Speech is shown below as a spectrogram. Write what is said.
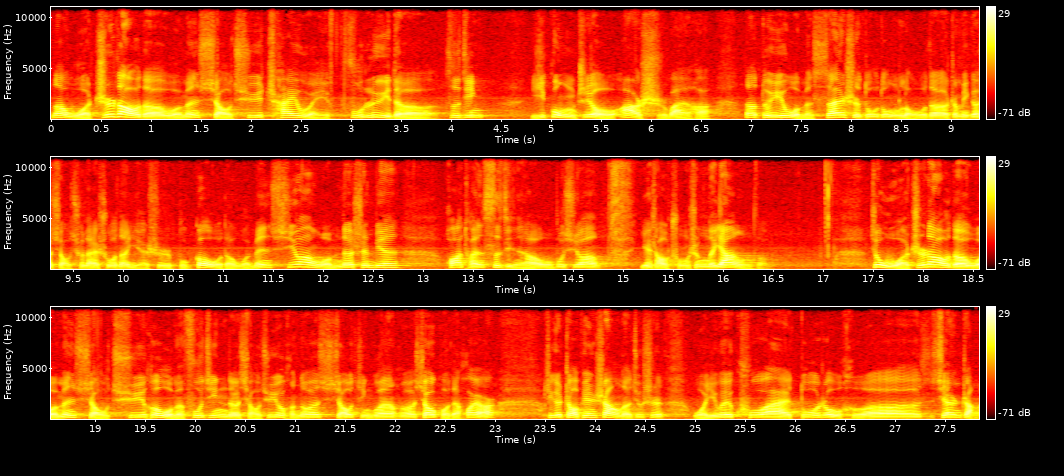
那我知道的，我们小区拆违复绿的资金，一共只有二十万哈。那对于我们三十多栋楼的这么一个小区来说呢，也是不够的。我们希望我们的身边花团似锦啊，我不希望野草丛生的样子。就我知道的，我们小区和我们附近的小区有很多小景观和小口袋花园。这个照片上呢，就是我一位酷爱多肉和仙人掌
